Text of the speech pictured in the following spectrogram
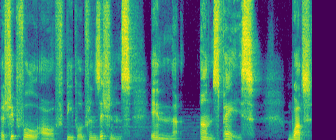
a shipful of people transitions in unspace, what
